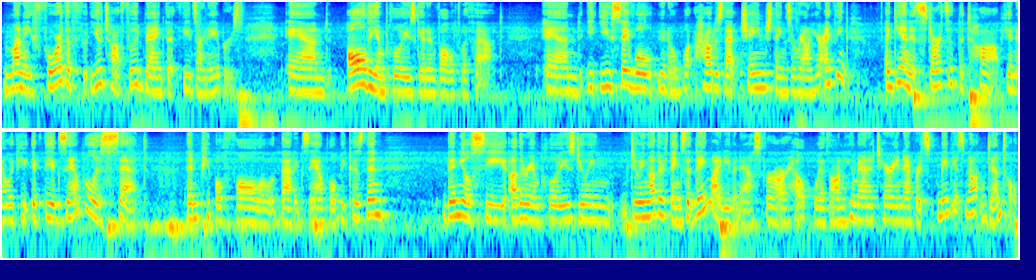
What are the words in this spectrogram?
money for the Fo- Utah Food Bank that feeds our neighbors, and all the employees get involved with that. And y- you say, well, you know, what, how does that change things around here? I think, again, it starts at the top. You know, if you if the example is set, then people follow that example because then then you'll see other employees doing doing other things that they might even ask for our help with on humanitarian efforts. Maybe it's not dental.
